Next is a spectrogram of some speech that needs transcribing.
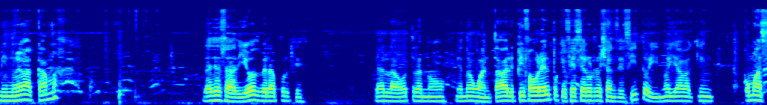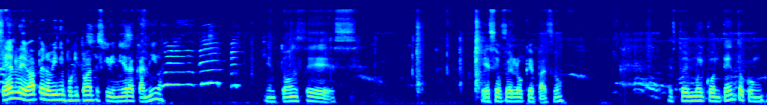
mi nueva cama gracias a Dios verá porque ya la otra no, ya no aguantaba. Le pedí favor a él porque fui a hacer otro chancecito y no hallaba quién, cómo hacerle, va, pero vine un poquito antes que viniera Caníbal. Entonces, eso fue lo que pasó. Estoy muy contento con,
